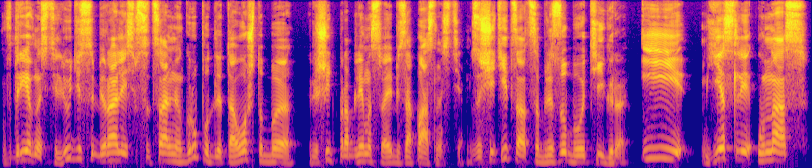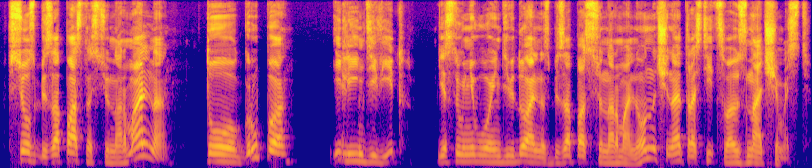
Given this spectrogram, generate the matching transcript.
в древности люди собирались в социальную группу для того, чтобы решить проблемы своей безопасности, защититься от саблезубого тигра. И если у нас все с безопасностью нормально, то группа или индивид, если у него индивидуально с безопасностью нормально, он начинает растить свою значимость.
